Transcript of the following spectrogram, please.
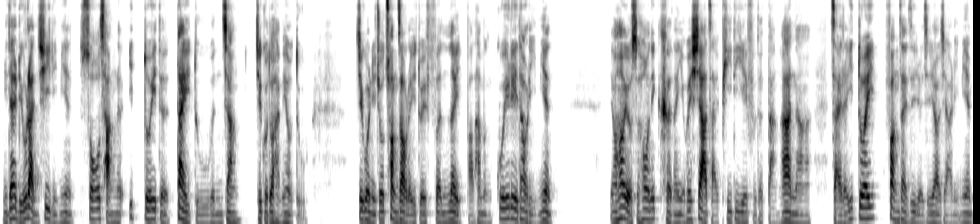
你在浏览器里面收藏了一堆的待读文章，结果都还没有读。结果你就创造了一堆分类，把它们归类到里面。然后有时候你可能也会下载 PDF 的档案啊，载了一堆放在自己的资料夹里面。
